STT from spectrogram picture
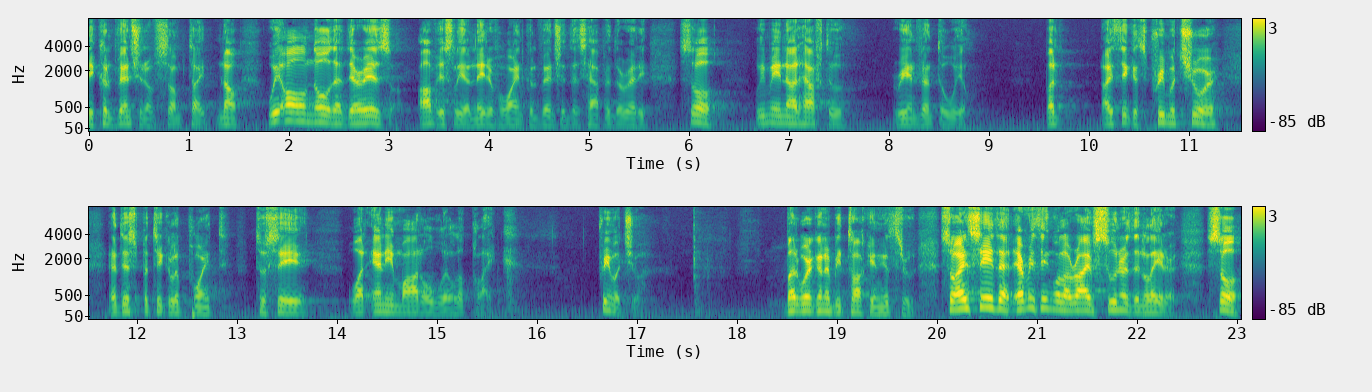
a convention of some type. Now, we all know that there is obviously a Native Hawaiian convention that's happened already. So we may not have to reinvent the wheel. But I think it's premature at this particular point to say what any model will look like. Premature. But we're going to be talking it through. So I say that everything will arrive sooner than later. So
